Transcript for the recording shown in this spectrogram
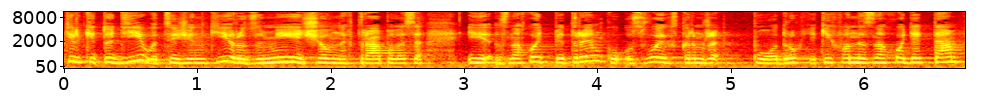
Тільки тоді ці жінки розуміють, що в них трапилося, і знаходять підтримку у своїх, скажімо, вже, подруг, яких вони знаходять там,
